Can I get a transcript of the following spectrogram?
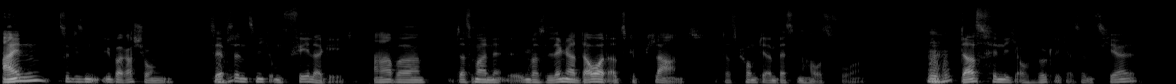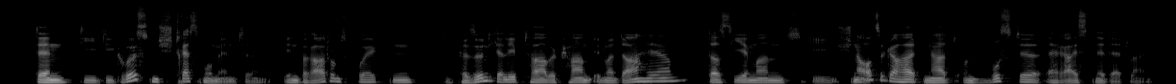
einen zu diesen Überraschungen, selbst mhm. wenn es nicht um Fehler geht, aber dass man irgendwas länger dauert als geplant, das kommt ja im besten Haus vor. Und mhm. das finde ich auch wirklich essentiell, denn die, die größten Stressmomente in Beratungsprojekten, die ich persönlich erlebt habe, kamen immer daher, dass jemand die Schnauze gehalten hat und wusste, er reißt eine Deadline.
